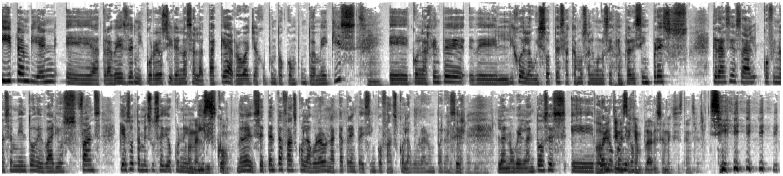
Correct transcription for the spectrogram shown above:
y también eh, a través de mi correo sirenasalataque arroba yahoo.com.mx. Eh, con la gente del Hijo del Aguizote sacamos algunos ejemplares impresos, gracias al cofinanciamiento de varios fans, que eso también sucedió con el, disco. 70 fans colaboraron, acá 35 fans colaboraron para hacer la novela. Entonces, eh, ¿Todavía tienes ejemplares en existencia? Sí.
